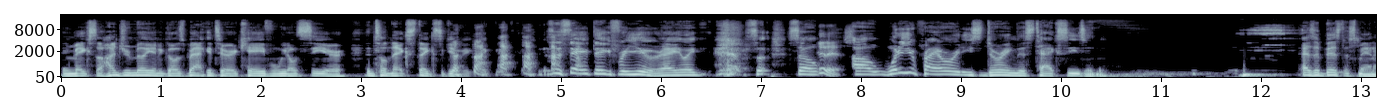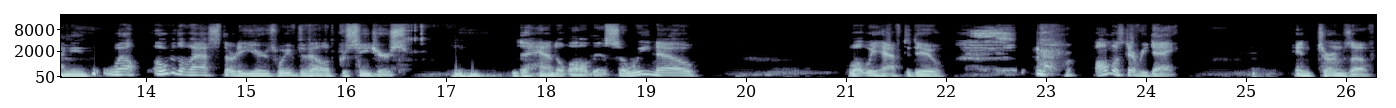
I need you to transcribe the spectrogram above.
and makes a hundred million and goes back into her cave and we don't see her until next Thanksgiving. Like, it's the same thing for you, right? Like so so. Uh, what are your priorities during this tax season? As a businessman, I mean. Well, over the last 30 years, we've developed procedures to handle all this. So we know what we have to do almost every day in terms of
